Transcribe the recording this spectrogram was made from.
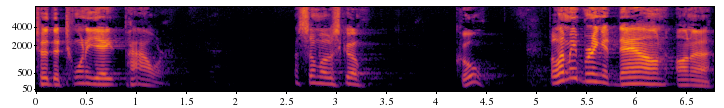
to the 28th power. Some of us go, cool. But let me bring it down on a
